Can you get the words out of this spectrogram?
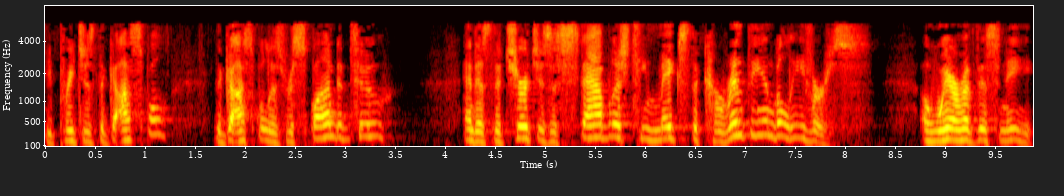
He preaches the gospel, the gospel is responded to, and as the church is established, he makes the Corinthian believers aware of this need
